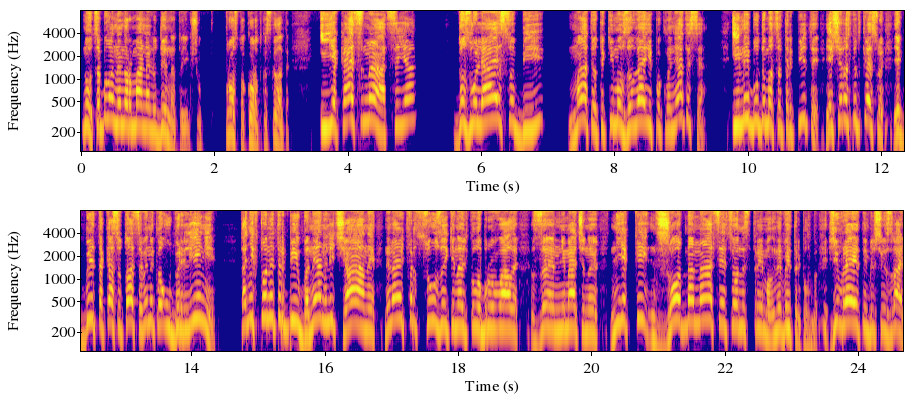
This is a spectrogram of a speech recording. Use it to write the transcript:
ну, це була ненормальна людина, то якщо просто коротко сказати. І якась нація дозволяє собі мати отакі мавзолеї і поклонятися. І ми будемо це терпіти. Я ще раз підкреслюю, якби така ситуація виникла у Берліні, та ніхто не терпів би, не англічани, не навіть французи, які навіть колаборували з Німеччиною. Ніякий, жодна нація цього не стримала, не витерпіла б. Євреї, тим більше Ізраїль.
